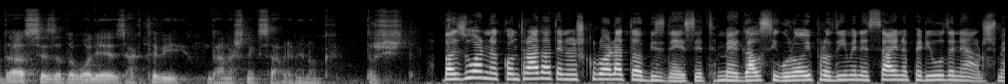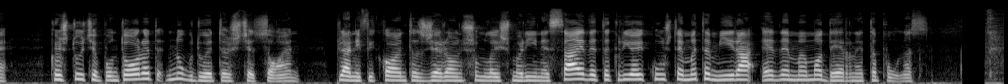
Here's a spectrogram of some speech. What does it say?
da se zadovolje zahtevi današnjeg savremenog tržišta. Bazuar në kontratat e nënshkruara të biznesit, Megal siguroi prodhimin e saj në periudhën e ardhshme, kështu që punëtorët nuk duhet të shqetësohen. Planifikohen të zgjeron shumëllojshmërinë e saj dhe të krijojë kushte më të mira edhe më moderne të punës.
